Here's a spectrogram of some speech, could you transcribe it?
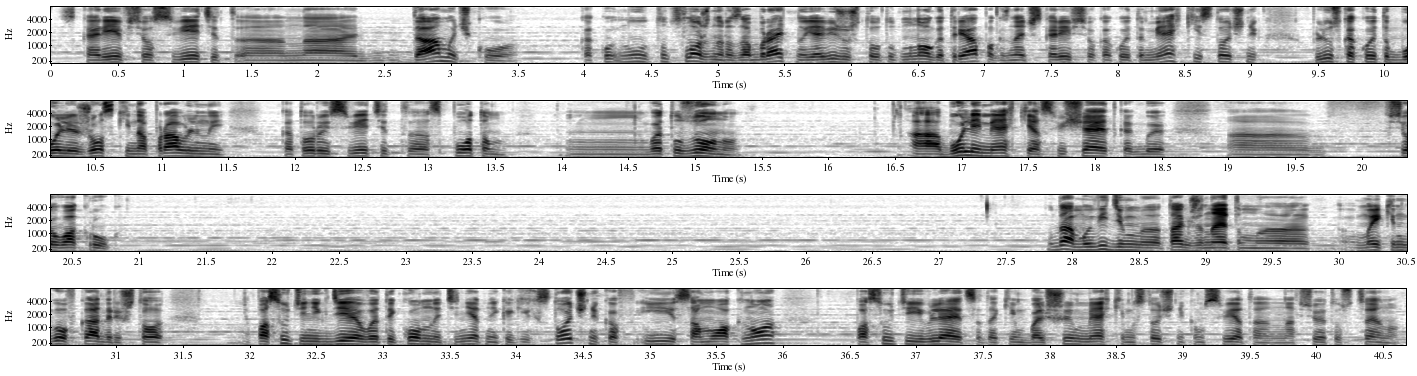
скорее всего, светит э, на дамочку. Какой, ну, тут сложно разобрать, но я вижу, что тут много тряпок, значит, скорее всего, какой-то мягкий источник, плюс какой-то более жесткий, направленный, который светит спотом в эту зону, а более мягкий освещает как бы э, все вокруг. Ну да, мы видим э, также на этом э, making-of кадре, что по сути нигде в этой комнате нет никаких источников, и само окно по сути является таким большим мягким источником света на всю эту сцену.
